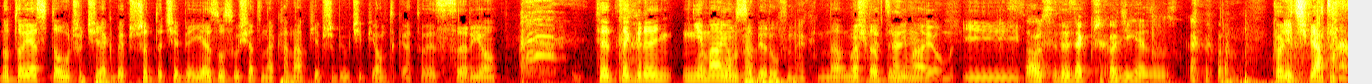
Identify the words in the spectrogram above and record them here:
no to jest to uczucie, jakby przyszedł do ciebie Jezus, usiadł na kanapie, przybił ci piątkę. To jest serio. Te, te gry nie O mają kurna. sobie równych. Na, naprawdę nie mają. I, Soulsy to jest jak przychodzi Jezus. Koniec świata.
